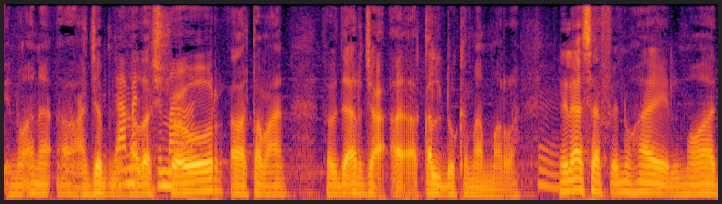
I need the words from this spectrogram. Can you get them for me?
إنه أنا آه عجبني هذا الشعور. آه طبعا. فبدي أرجع أقلده كمان مرة. مم. للأسف إنه هاي المواد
